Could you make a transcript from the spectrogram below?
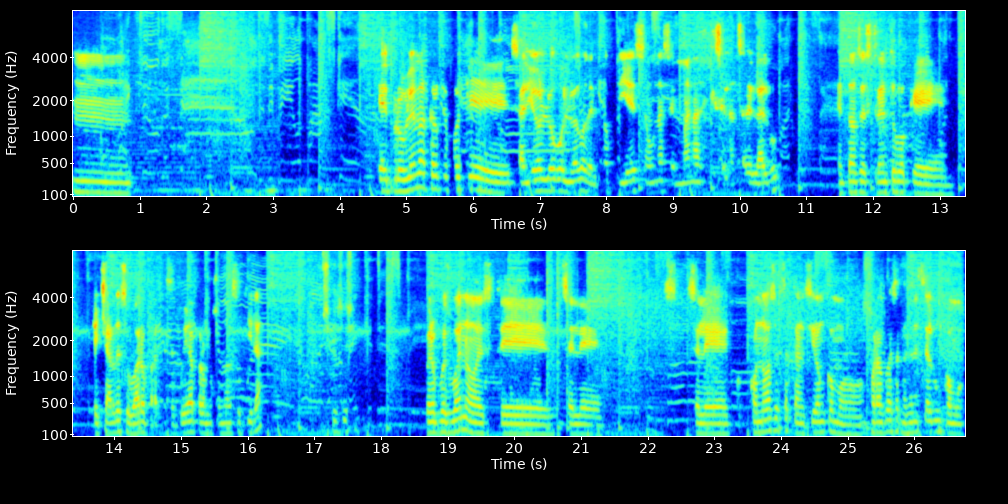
Mm, El problema creo que fue que salió luego luego del top 10 a una semana de que se lanzara el álbum. Entonces Trent tuvo que echar de su varo para que se pudiera promocionar su gira. Sí, sí, sí. Pero pues bueno, este se le se le conoce esta canción como por ejemplo esta canción este álbum como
